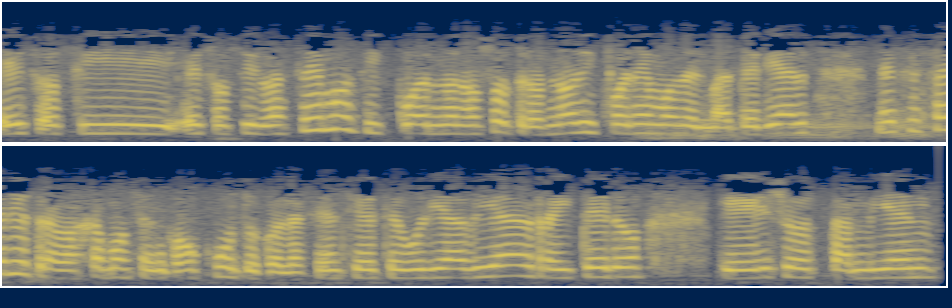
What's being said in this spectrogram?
eso sí, eso sí lo hacemos y cuando nosotros no disponemos del material necesario trabajamos en conjunto con la Agencia de Seguridad Vial, reitero que ellos también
